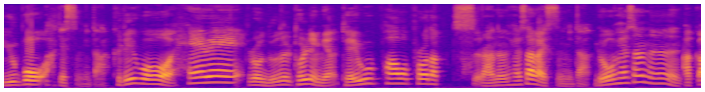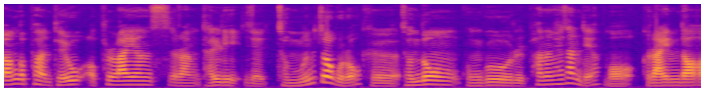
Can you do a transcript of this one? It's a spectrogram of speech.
유보하겠습니다. 그리고 해외로 눈을 돌리면 대우 파워 프로덕트라는 회사가 있습니다. 이 회사는 아까 언급한 대우 어플라이언스랑 달리 이제 전문적으로 그 전동 공구를 파는 회사인데요. 뭐 그라인더,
